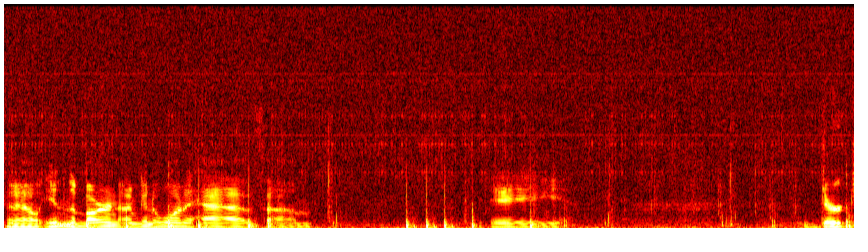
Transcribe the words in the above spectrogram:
So now in the barn, I'm going to want to have um, a dirt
